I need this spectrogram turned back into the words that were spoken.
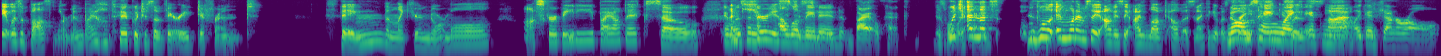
it was a Baz Luhrmann biopic, which is a very different thing than like your normal Oscar Beatty biopic. So it I'm was an curious elevated biopic, is what which and saying. that's well, and what I'm saying, obviously, I loved Elvis, and I think it was no, great. I'm saying think it like was, it's not know, like a general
